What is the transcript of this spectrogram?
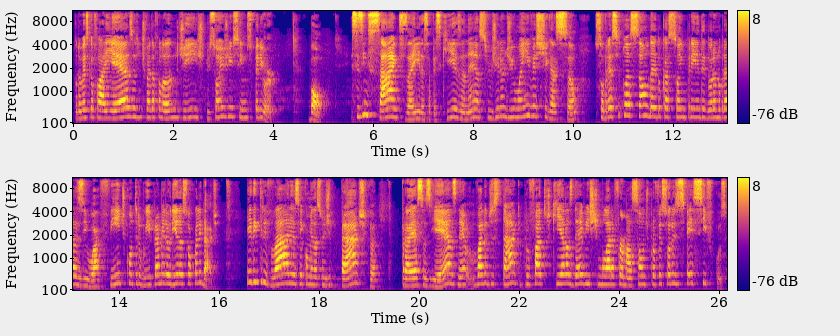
Toda vez que eu falar IES, a gente vai estar tá falando de instituições de ensino superior. Bom, esses insights aí dessa pesquisa, né, surgiram de uma investigação sobre a situação da educação empreendedora no Brasil, a fim de contribuir para a melhoria da sua qualidade. E dentre várias recomendações de prática para essas IES, né, vale o destaque para o fato de que elas devem estimular a formação de professores específicos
